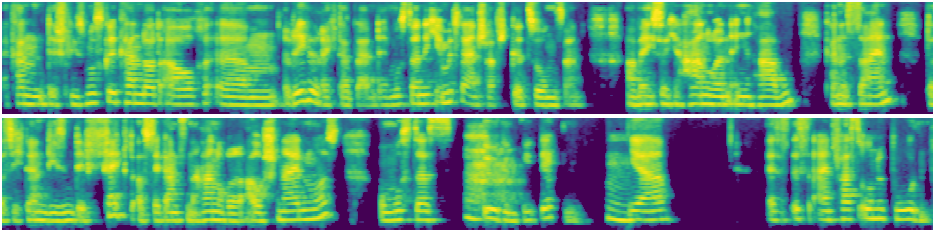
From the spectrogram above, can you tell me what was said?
da kann, der Schließmuskel kann dort auch ähm, regelrechter bleiben. Der muss da nicht in Mitleidenschaft gezogen sein. Aber wenn ich solche Harnröhrenengen habe, kann es sein, dass ich dann diesen Defekt aus der ganzen Harnröhre ausschneiden muss und muss das irgendwie decken. Mhm. Ja, es ist ein Fass ohne Boden.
